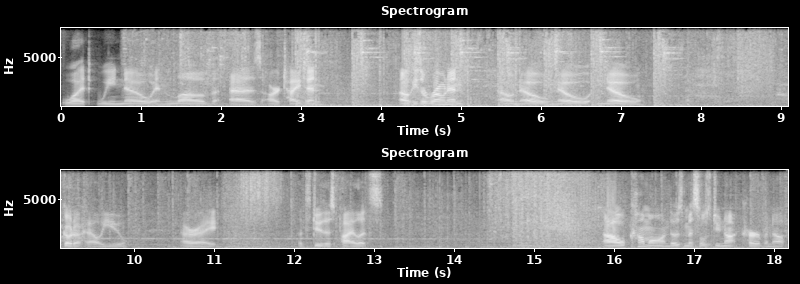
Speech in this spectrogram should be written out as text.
what we know and love as our Titan. Oh, he's a Ronin! Oh, no, no, no. Go to hell, you. Alright. Let's do this, pilots. Oh, come on. Those missiles do not curve enough.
